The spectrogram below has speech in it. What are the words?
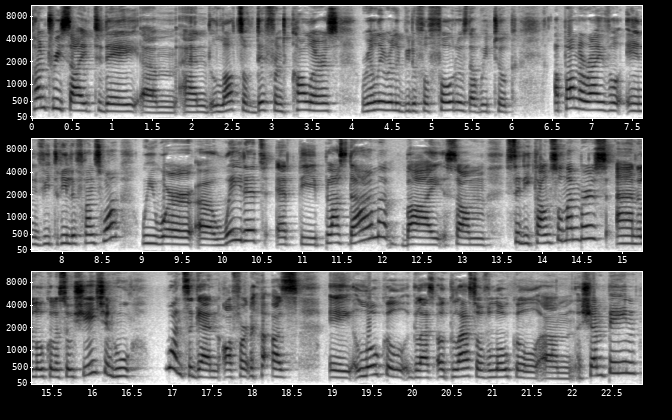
countryside today um, and lots of different colors. Really, really beautiful photos that we took Upon arrival in Vitry-le-François, we were uh, waited at the Place d'Armes by some city council members and a local association who once again offered us a local glass, a glass of local um, champagne.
